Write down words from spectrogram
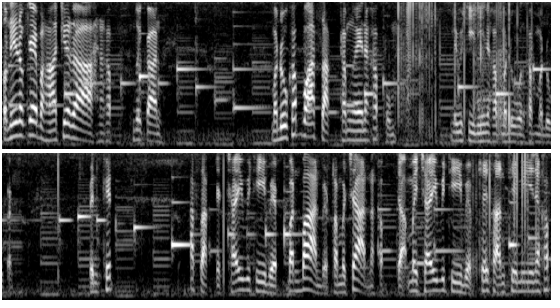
ตอนนี้เราแก้ปัญหาเชื้อรานะครับด้วยการ มาดูครับว่าสักทำไงนะครับ ผมในวิธีนี้นะครับ มาดูกันครับมาดูกัน เป็นเคล็ดอาสักจะใช้วิธีแบบบ้านๆแบบธรรมชาตินะครับ จะไม่ใช้วิธีแบบใช้สารเคมีนะครับ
